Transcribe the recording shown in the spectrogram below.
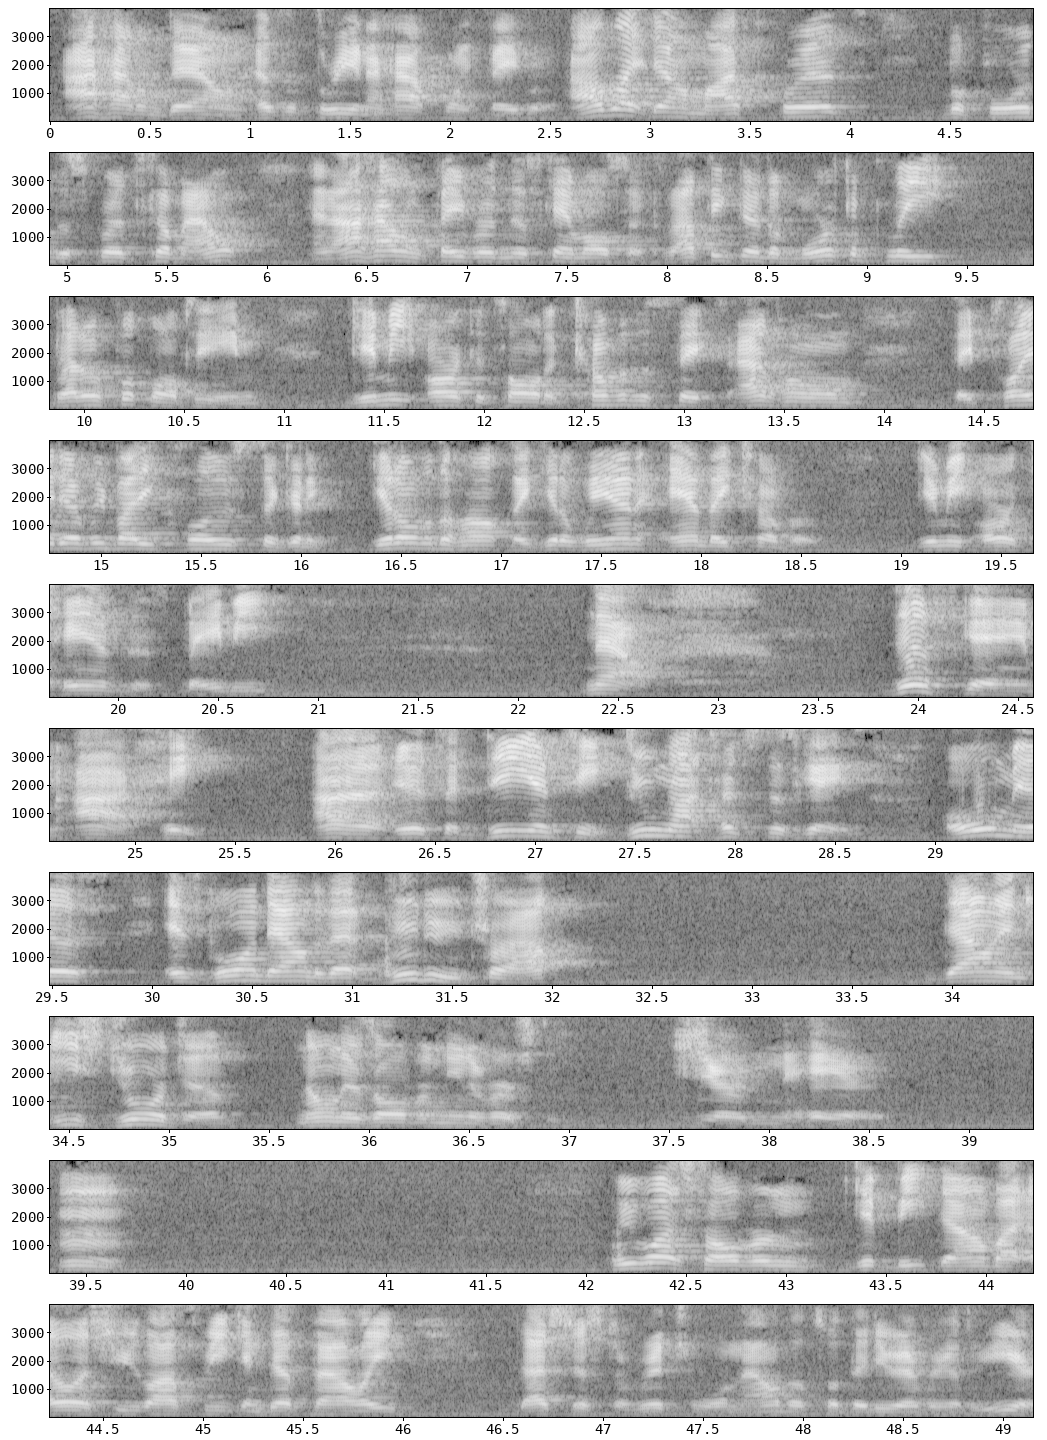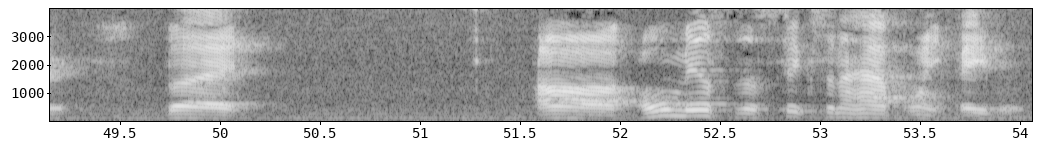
I had them down as a three and a half point favorite. I write down my spreads before the spreads come out, and I have them favored in this game also because I think they're the more complete, better football team. Give me Arkansas to cover the six at home. They played everybody close. They're going to get over the hump. They get a win and they cover. Give me Arkansas, baby. Now, this game I hate. Uh, it's a DNT. Do not touch this game. Ole Miss is going down to that voodoo trap down in East Georgia, known as Auburn University. Jordan Hare. Hmm. We watched Auburn get beat down by LSU last week in Death Valley. That's just a ritual now. That's what they do every other year. But uh, Ole Miss is a six and a half point favorite.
